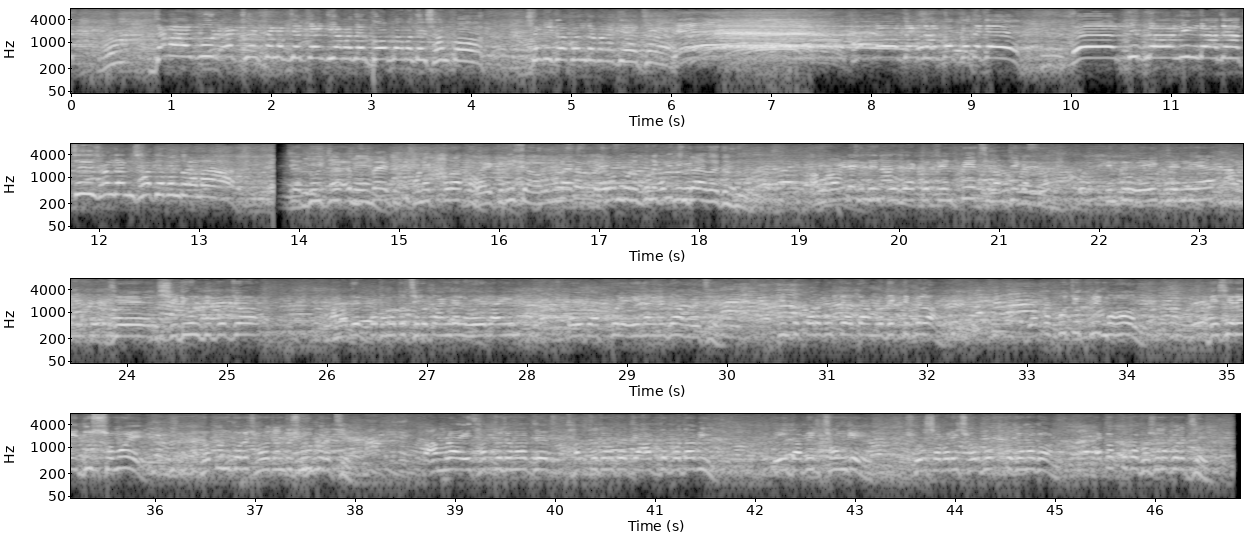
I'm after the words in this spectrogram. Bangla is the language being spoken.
জামালপুর এক্সপ্রেস নামক যে ট্রেনটি আমাদের গর্ব আমাদের সম্পদ। সেটিকে বন্ধ করে দিয়েছে। জনতার পক্ষ থেকে এর তীব্র নিন্দা জানাচ্ছি সংগ্রামী সাথী বন্ধুরা আমার। অনেক পুরাতন না। আমরা একটা ট্রেন পেয়েছিলাম ঠিক আছে? কিন্তু এই ট্রেন নিয়ে যে শিডিউল আমাদের প্রথমত ছিল টাঙ্গাইল হয়ে লাইন, পরে টপ করে এই লাইনে দেওয়া হয়েছে। কিন্তু পরবর্তীতে আমরা দেখতে পেলাম যে একটা কুচক্রি মহল দেশের এই দুঃসময়ে নতুন করে ষড়যন্ত্র শুরু করেছে। আমরা এই ছাত্র জনতার যে, ছাত্র জনতার যে আর্দ্রপ দাবি, এই দাবির সঙ্গে সরিষাবাড়ির সর্বোচ্চ জনগণ একত্রতা ঘোষণা করেছে।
